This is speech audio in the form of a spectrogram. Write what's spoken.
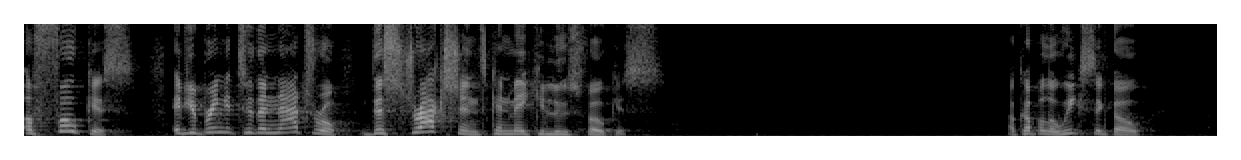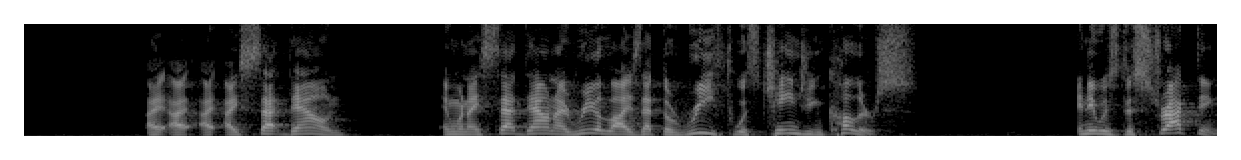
of focus. If you bring it to the natural, distractions can make you lose focus. A couple of weeks ago, I, I, I sat down and when I sat down, I realized that the wreath was changing colors. And it was distracting.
